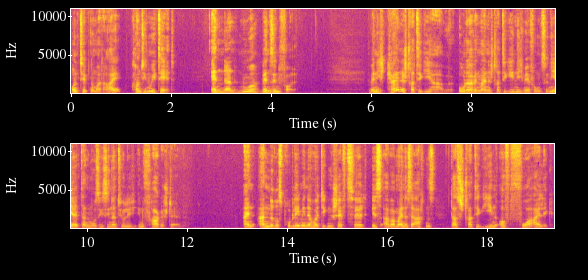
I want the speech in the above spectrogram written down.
Und Tipp Nummer drei: Kontinuität. Ändern nur, wenn sinnvoll. Wenn ich keine Strategie habe oder wenn meine Strategie nicht mehr funktioniert, dann muss ich sie natürlich in Frage stellen. Ein anderes Problem in der heutigen Geschäftswelt ist aber meines Erachtens, dass Strategien oft voreilig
